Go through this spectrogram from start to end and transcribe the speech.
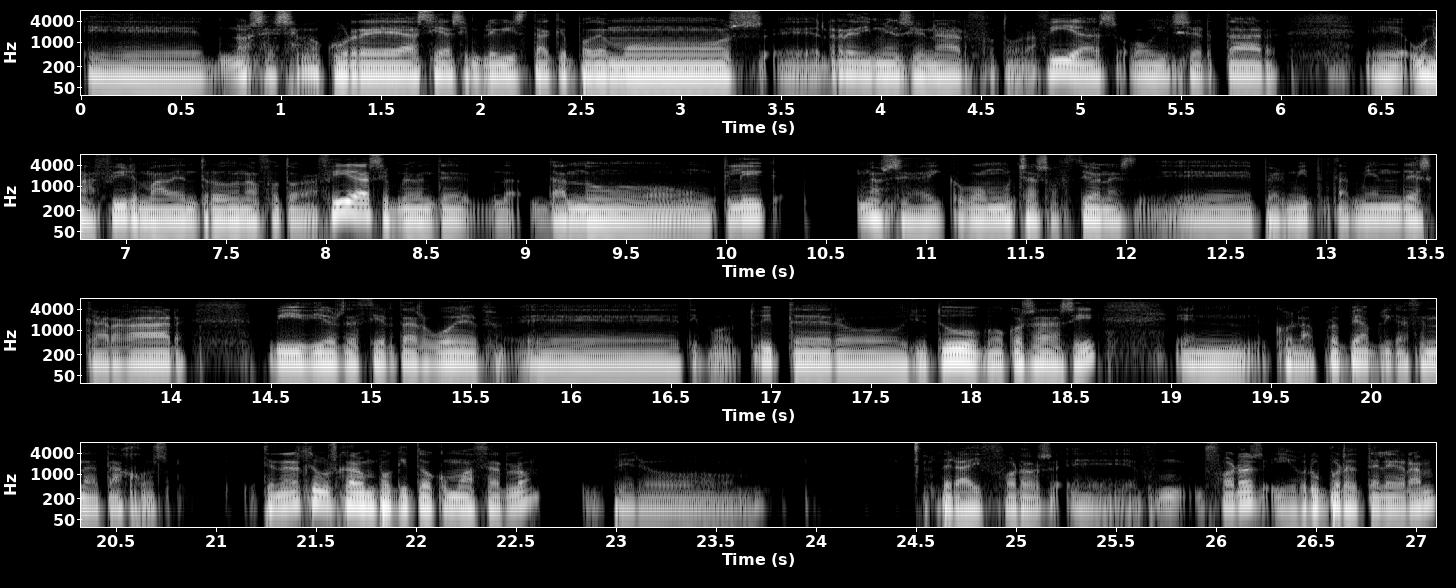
Eh, no sé, se me ocurre así a simple vista que podemos redimensionar fotografías o insertar una firma dentro de una fotografía, simplemente dando un clic no sé, hay como muchas opciones. Eh, permite también descargar vídeos de ciertas webs, eh, tipo Twitter o YouTube o cosas así, con la propia aplicación de atajos. Tendrás que buscar un poquito cómo hacerlo, pero, pero hay foros, eh, foros y grupos de Telegram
